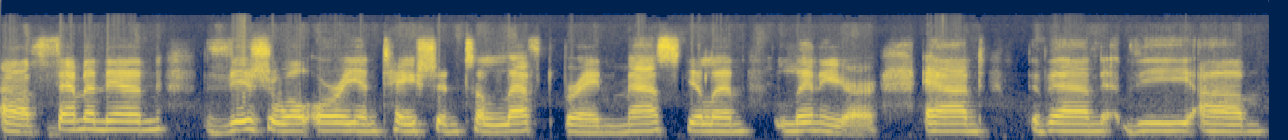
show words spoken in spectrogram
uh, feminine visual orientation to left brain, masculine linear. And then the um,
